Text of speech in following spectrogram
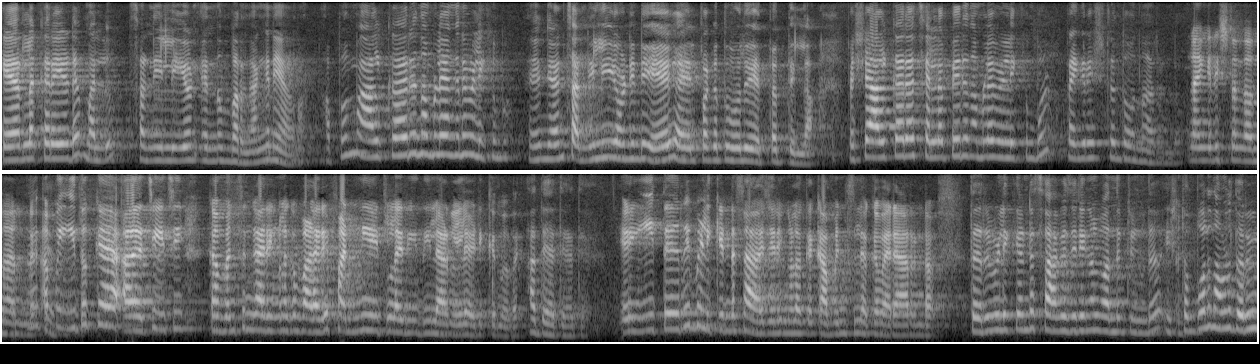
കേരളക്കരയുടെ മല്ലു സണ്ണി ലിയോൺ എന്നും പറഞ്ഞു അങ്ങനെയാണ്. അപ്പം ആൾക്കാർ നമ്മളെ അങ്ങനെ വിളിക്കുമ്പോൾ ഞാൻ സണ്ണി ലിയോണിന്റെ ഏക അയൽപ്പക്കത്ത് പോലും എത്തത്തില്ല. പക്ഷെ ആൾക്കാർ ആ ചെല്ലപ്പേര് നമ്മളെ വിളിക്കുമ്പോൾ ഭയങ്കര ഇഷ്ടം തോന്നാറുണ്ട്. ഭയങ്കര ഇഷ്ടം തോന്നാറുണ്ട്. അപ്പൊ ഇതൊക്കെ ചേച്ചി കമന്റ്സും കാര്യങ്ങളൊക്കെ വളരെ ഫണ്ണി ആയിട്ടുള്ള രീതിയിലാണല്ലോ എടുക്കുന്നത്? അതെ അതെ അതെ. ഈ തെറി വിളിക്കേണ്ട സാഹചര്യങ്ങളൊക്കെ കമന്റ്സിലൊക്കെ വരാറുണ്ടോ? തെറി വിളിക്കേണ്ട സാഹചര്യങ്ങൾ വന്നിട്ടുണ്ട്. ഇഷ്ടംപോലെ നമ്മൾ തെറി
